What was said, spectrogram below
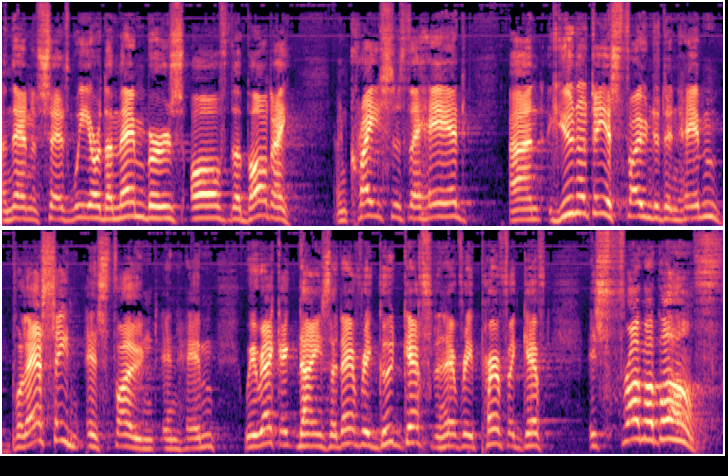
And then it says, We are the members of the body. And Christ is the head and unity is founded in him, blessing is found in him. We recognize that every good gift and every perfect gift is from above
